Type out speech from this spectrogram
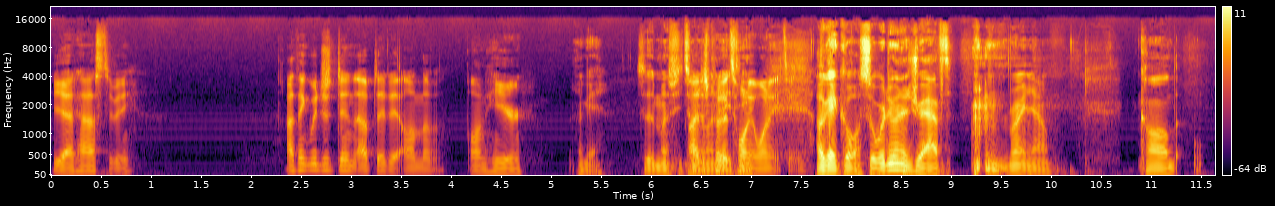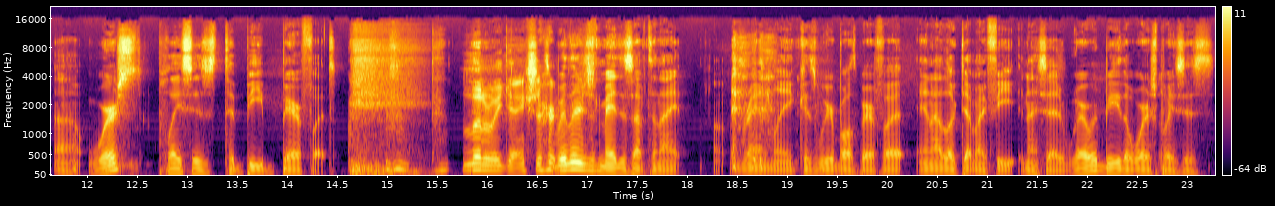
Yeah, it has to be. I think we just didn't update it on the on here. Okay. So it must be I 21 just put it 18. 21 18. Okay, cool. So we're doing a draft right now called uh, Worst Places to Be Barefoot. Literally gangster. we literally just made this up tonight uh, randomly because we were both barefoot. And I looked at my feet and I said, Where would be the worst places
